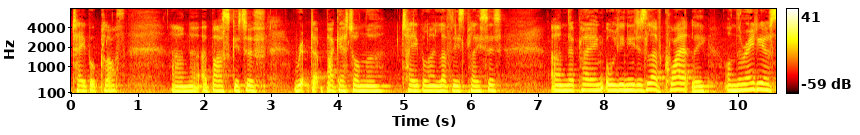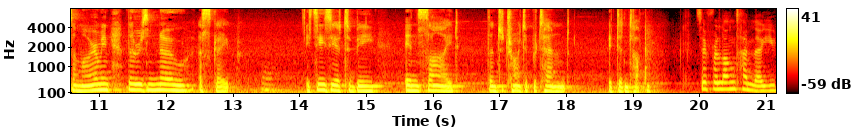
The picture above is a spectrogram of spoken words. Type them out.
tablecloth, and a, basket of ripped up baguette on the table. I love these places and they're playing All You Need Is Love quietly on the radio somewhere. I mean, there is no escape. Yeah. It's easier to be inside than to try to pretend it didn't happen. So for a long time though you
